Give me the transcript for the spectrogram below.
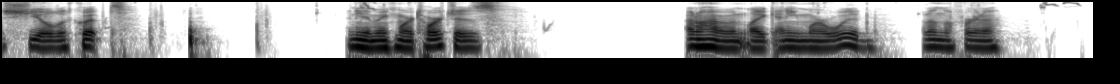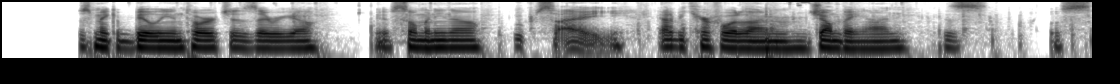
Shield equipped. I need to make more torches. I don't have like any more wood. I don't know if we're gonna just make a billion torches. There we go. We have so many now. Oops, I gotta be careful what I'm jumping on because those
